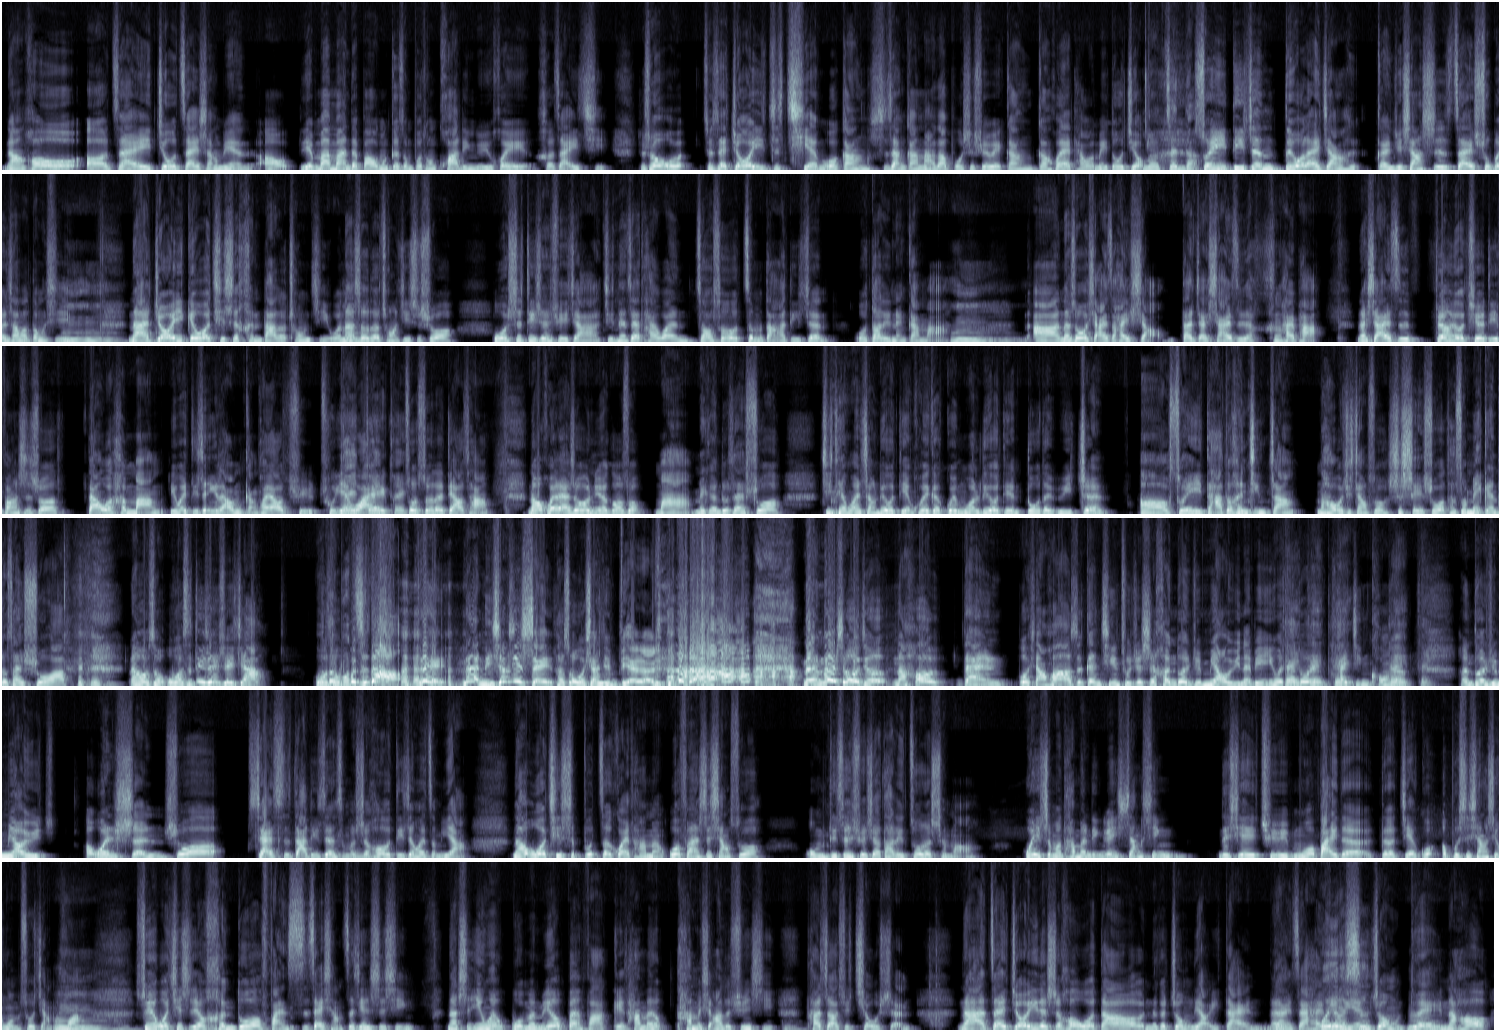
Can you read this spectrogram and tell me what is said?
然后呃，在救灾上面哦，也慢慢的把我们各种不同跨领域会合在一起。就说我就在九二一之前，我刚事实上刚拿到博士学位，刚刚回来台湾没多久，那真的，所以地震对我来讲，感觉像是在书本上的东西。嗯嗯嗯，那九二一给我其实很大的冲击。我那时候的冲击是说，我是地震学家，今天在台湾遭受了这么大的地震，我到底能干嘛？嗯嗯啊，那时候我小孩子还小，但讲小孩子很害怕。那小孩子非常有趣的地方是说，但我很忙，因为地震一来，我们赶快要去出野外做所有的调查。那我回来的时候，我女儿跟我说：“妈，每个人都在说今天晚上六点会有一个规模六点多的余震啊、所以大家都很紧张。”然后我就想说，是谁说？他说每个人都在说啊。然后我说我是地震学家。我都不知道，对，那你相信谁？他说我相信别人。那那时候我就，然后，但我想黄老师更清楚，就是很多人去庙宇那边，因为太多人太惊恐了，对对，很多人去庙宇呃问神说下一次大地震什么时嗯候，地震会怎么样？那我其实不责怪他们，我反而是想说，我们地震学校到底做了什么？为什么他们宁愿相信那些去膜拜的的结果，而不是相信我们所讲的话？嗯所以我其实有很多反思，在想这件事情。那是因为我们没有办法给他们他们想要的讯息，嗯他只好去求神。那在九一的时候，我到那个中寮一带，那灾害非常严重，对，嗯然后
